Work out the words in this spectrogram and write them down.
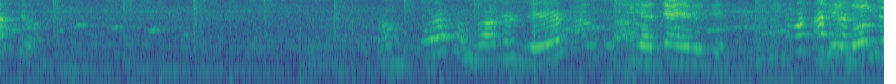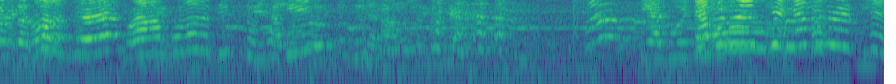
আসো। কেমন হয়েছে কেমন হয়েছে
